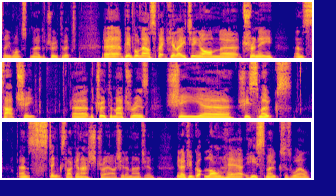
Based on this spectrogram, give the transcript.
So he wants to know the truth of it. Uh, people now speculating on uh, Trinny and Saatchi. Uh, the truth of the matter is, she uh, she smokes and stinks like an ashtray. I should imagine. You know, if you've got long hair, he smokes as well.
